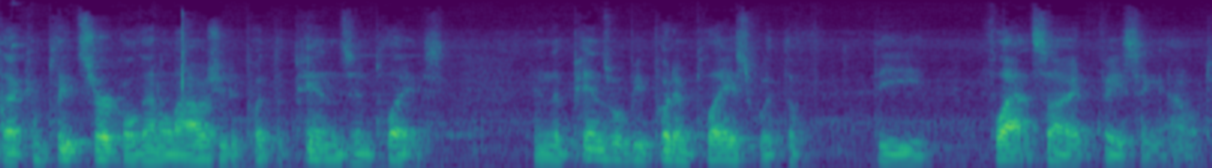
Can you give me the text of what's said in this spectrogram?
That complete circle then allows you to put the pins in place. And the pins will be put in place with the, the flat side facing out.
